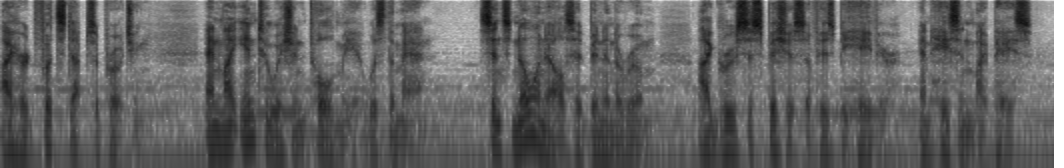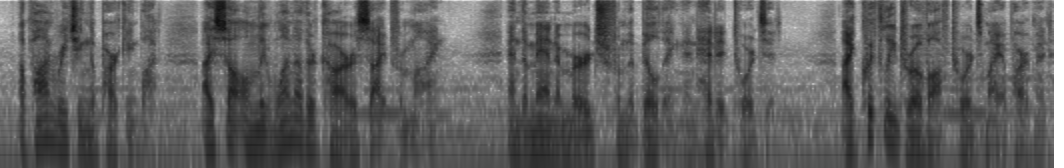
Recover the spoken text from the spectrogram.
I heard footsteps approaching, and my intuition told me it was the man. Since no one else had been in the room, I grew suspicious of his behavior and hastened my pace. Upon reaching the parking lot, I saw only one other car aside from mine, and the man emerged from the building and headed towards it. I quickly drove off towards my apartment,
